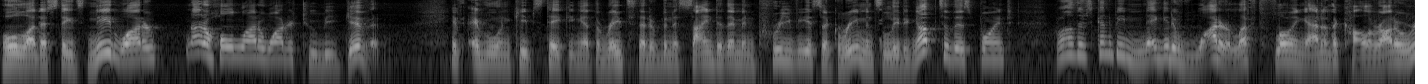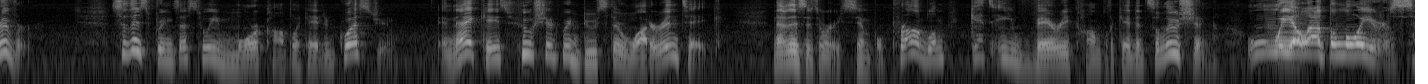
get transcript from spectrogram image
Whole lot of states need water, not a whole lot of water to be given. If everyone keeps taking at the rates that have been assigned to them in previous agreements leading up to this point, well there's going to be negative water left flowing out of the Colorado River. So this brings us to a more complicated question. In that case, who should reduce their water intake? Now this is where a simple problem gets a very complicated solution. Wheel out the lawyers!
